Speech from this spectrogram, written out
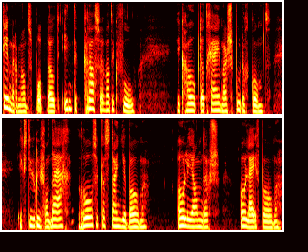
timmermanspotlood in te krassen wat ik voel. Ik hoop dat gij maar spoedig komt. Ik stuur u vandaag roze kastanjebomen, oleanders, olijfbomen.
